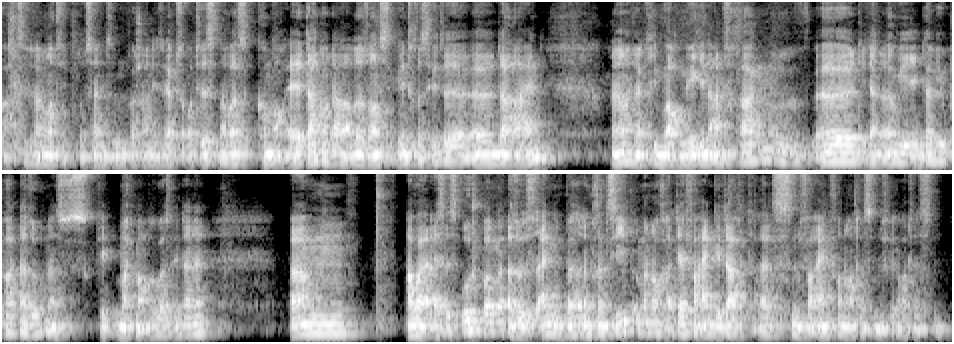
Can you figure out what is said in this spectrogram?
80 oder 90 Prozent sind wahrscheinlich selbst Autisten, aber es kommen auch Eltern oder, oder sonstige Interessierte äh, da rein. Ja, dann kriegen wir auch Medienanfragen, äh, die dann irgendwie Interviewpartner suchen. Das geht manchmal auch übers Internet. Ähm, aber es ist ursprünglich, also es ist eigentlich im Prinzip immer noch der Verein gedacht als ein Verein von Autisten für Autisten.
